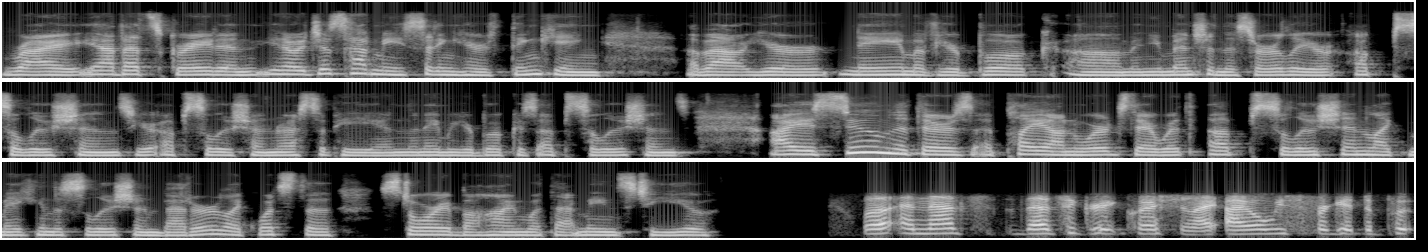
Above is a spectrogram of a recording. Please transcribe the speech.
Right. Yeah, that's great. And, you know, it just had me sitting here thinking about your name of your book. Um, and you mentioned this earlier Up Solutions, your Up Solution recipe. And the name of your book is Up Solutions. I assume that there's a play on words there with Up Solution, like making the solution better. Like, what's the story behind what that means to you? Well, and that's that's a great question. I, I always forget to put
